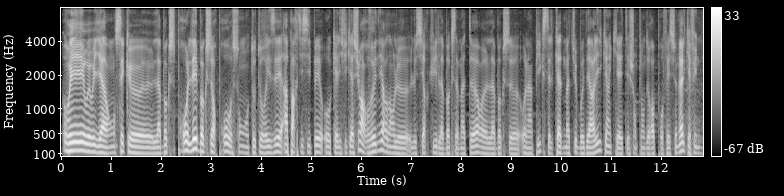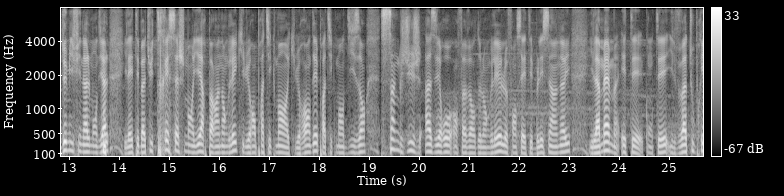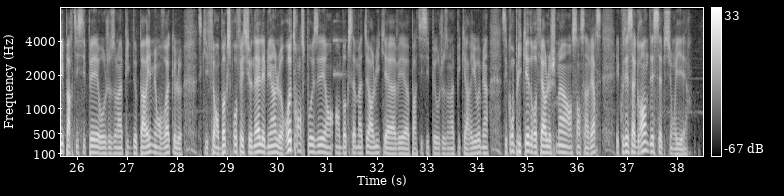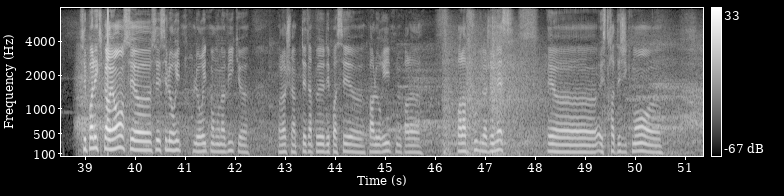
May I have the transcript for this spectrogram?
Oui, oui, oui. On sait que la boxe pro, les boxeurs pros sont autorisés à participer aux qualifications, à revenir dans le, circuit de la boxe amateur, euh, la boxe euh, olympique. C'est le cas de Mathieu Boderlik, hein, qui a été champion d'Europe professionnel, qui a fait une demi-finale mondiale. Il a été battu très sèchement hier par un Anglais qui lui, rend pratiquement, lui rendait pratiquement 10 ans. 5 juges à 0 en faveur de l'Anglais. Le Français a été blessé à un œil. Il a même été compté. Il veut à tout prix participer aux Jeux Olympiques de Paris, mais on voit que ce qu'il fait en boxe professionnelle, eh bien, le retransposer en, boxe amateur, lui qui avait euh, participé aux Jeux Olympiques à Rio, eh bien, c'est compliqué de refaire le chemin en sens inverse. Écoutez sa grande déception hier. C'est pas l'expérience, c'est euh, le rythme. Le rythme, à mon avis, que voilà, je suis peut-être un peu dépassé euh, par le rythme, par la, par la fougue, la jeunesse. Et, stratégiquement,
